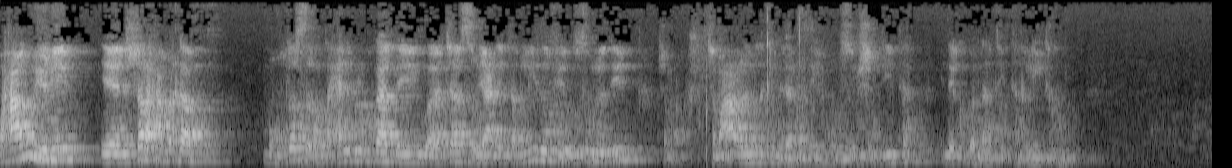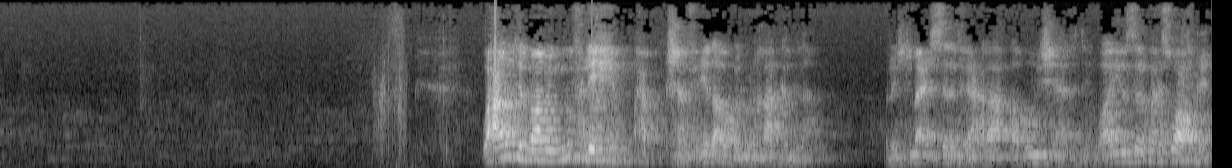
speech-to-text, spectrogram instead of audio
Waxaanu yihi sharxa markaa mukhtasar taxriir marku ka hadlayay waa jaaso yani taqliidu fi usuul diin jamaca culimada ka mid a usuulsha diinta inay ku banaantay taqliidku waxaanu tilmaamay muflix shaaficiyada oo galburi qaar ka mid ah. Walijmaac salafi calaa qabuuli shahaadateyn. Waayo salaf waxay isu waafaqeen.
